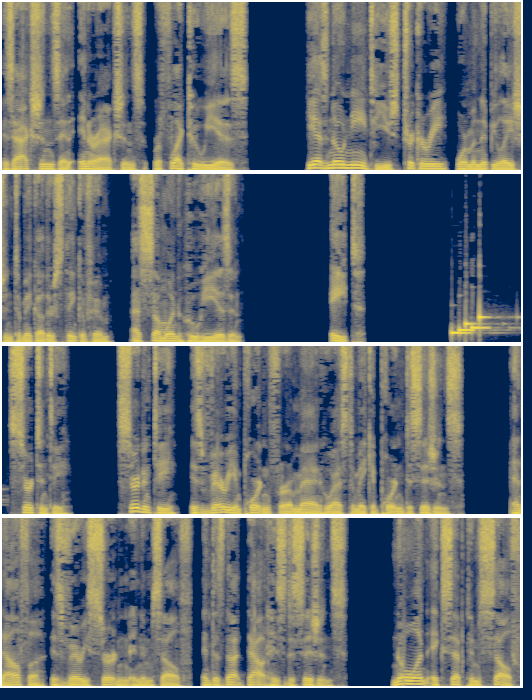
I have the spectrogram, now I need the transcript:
His actions and interactions reflect who he is. He has no need to use trickery or manipulation to make others think of him as someone who he isn't. 8. Certainty. Certainty is very important for a man who has to make important decisions. An alpha is very certain in himself and does not doubt his decisions. No one except himself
